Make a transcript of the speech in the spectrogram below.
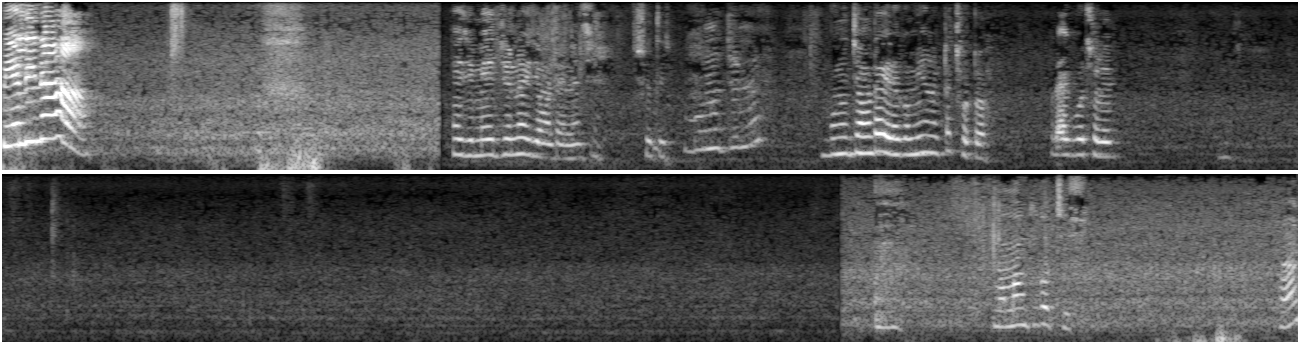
পেলি না এই যে মেয়ের জন্য এই জামাটা এনেছে। সুতির। জন্য? বোনের জামাটা এরকমই অনেকটা ছোট এক বছরের। মামাম কি করছিস? হ্যাঁ?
